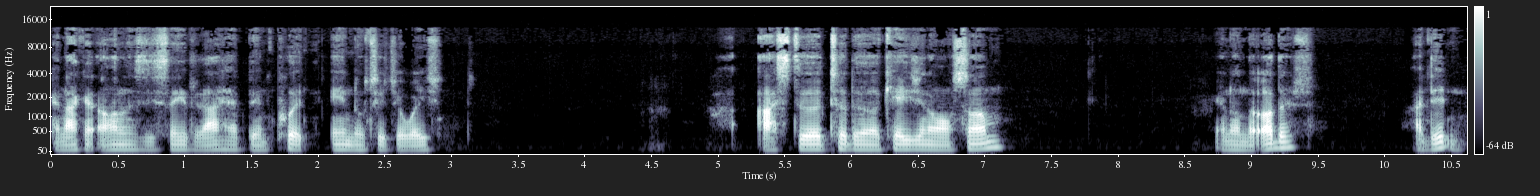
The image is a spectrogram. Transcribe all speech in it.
and I can honestly say that I have been put in those situations. I stood to the occasion on some, and on the others, I didn't.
